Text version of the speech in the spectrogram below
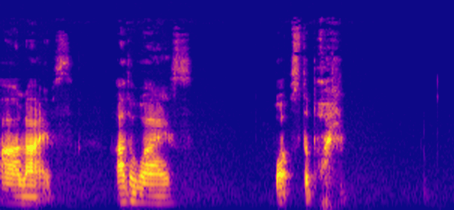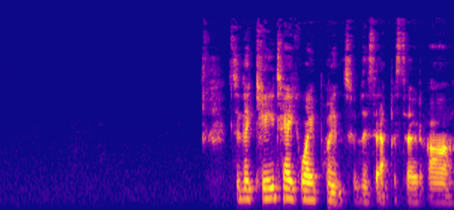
our lives. Otherwise, what's the point? So, the key takeaway points from this episode are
